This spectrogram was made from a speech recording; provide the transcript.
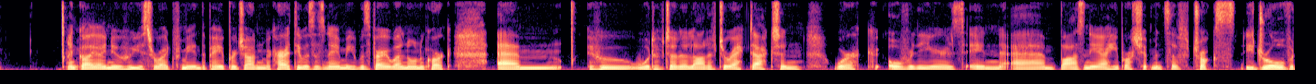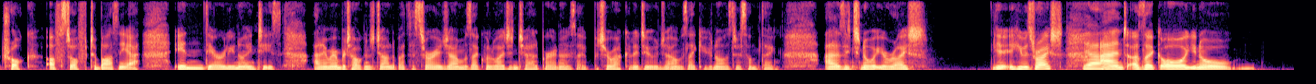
a guy I knew who used to write for me in the paper, John McCarthy was his name. He was very well known in Cork, um, who would have done a lot of direct action work over the years in um, Bosnia. He brought shipments of trucks. He drove a truck of stuff to Bosnia in the early 90s. And I remember talking to John about the story, and John was like, Well, why didn't you help her? And I was like, But sure, what can I do? And John was like, You can always do something. And I was like, Do you know what? You're right. Yeah, he was right. Yeah. And I was like, Oh, you know,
